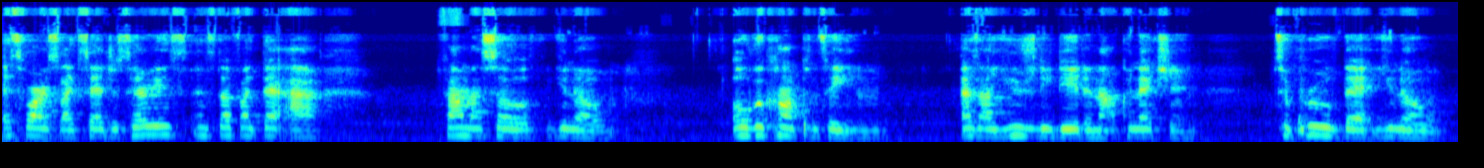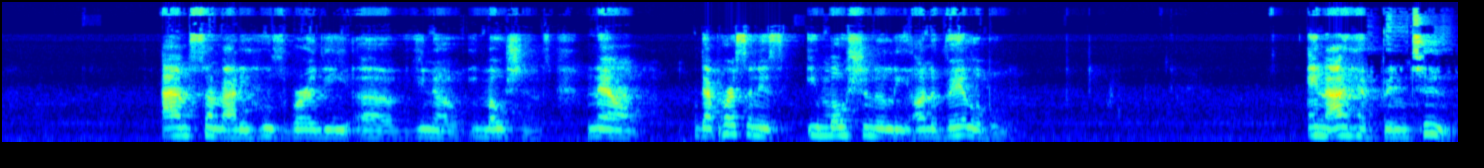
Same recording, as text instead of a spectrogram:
as far as like Sagittarius and stuff like that, I found myself, you know, overcompensating as I usually did in our connection to prove that, you know, I'm somebody who's worthy of, you know, emotions. Now, that person is emotionally unavailable. And I have been too.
